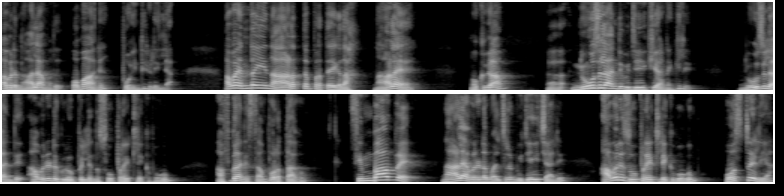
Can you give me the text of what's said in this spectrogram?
അവർ നാലാമത് ഒമാന് പോയിന്റുകളില്ല അപ്പോൾ എന്താ ഈ നാളത്തെ പ്രത്യേകത? നാളെ നോക്കുക. ന്യൂസിലാൻഡ് വിജയിക്കുകയാണെങ്കിൽ ന്യൂസിലാൻഡ് അവരുടെ ഗ്രൂപ്പിൽ നിന്ന് സൂപ്പർ എയ്റ്റിലേക്ക് പോകും. അഫ്ഗാനിസ്ഥാൻ പുറത്താകും. സിംബാബ്വെ നാളെ അവരുടെ മത്സരം വിജയിച്ചാൽ അവർ സൂപ്പർ എയ്റ്റിലേക്ക് പോകും. ഓസ്ട്രേലിയ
